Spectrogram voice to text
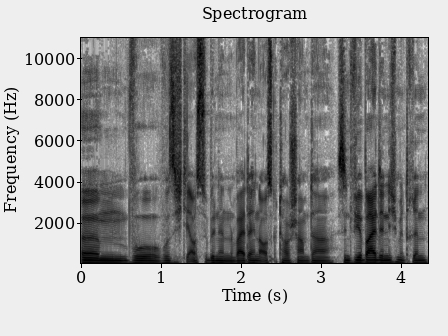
ähm, wo, wo sich die Auszubildenden weiterhin ausgetauscht haben. Da sind wir beide nicht mit drin.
